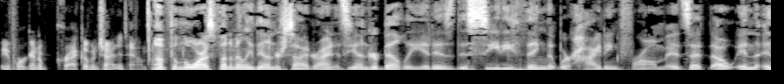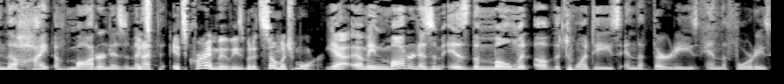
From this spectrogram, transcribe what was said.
if we're going to crack open Chinatown. Um, film noir is fundamentally the underside, right? It's the underbelly. It is this seedy thing that we're hiding from. It's at oh, in the, in the height of modernism, and It's, I th- it's crime movies, but it's so much more. Yeah, I mean, modernism is the moment of the 20s and the 30s and the 40s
